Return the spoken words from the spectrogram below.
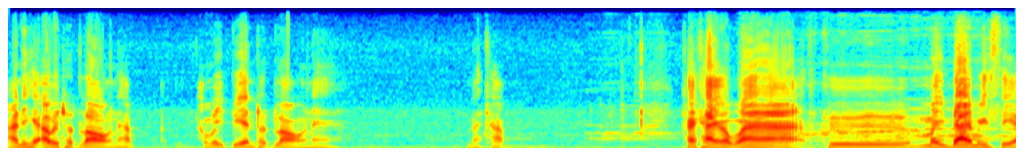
อันนี้เอาไว้ทดลองนะครับ เอาไว้เปลี่ยนทดลองนะนะครับ คล้ายๆกับว่าคือไม่ได้ไม่เสีย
